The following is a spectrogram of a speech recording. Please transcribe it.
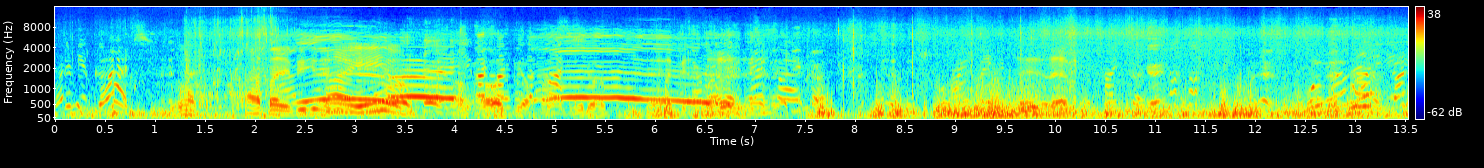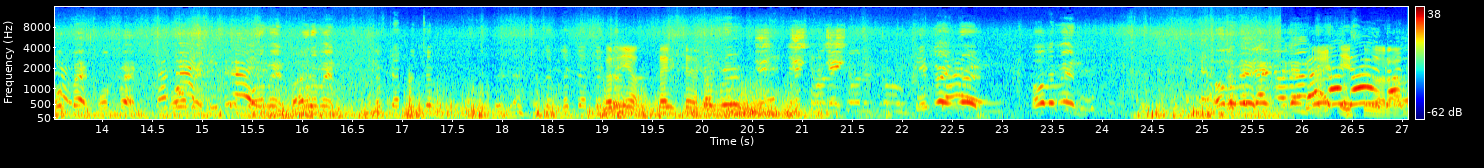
What have you got? Ah, para ele pequenininho. Aí, ó. Uh, you got Olha one aqui, for ó, the para pot. agulha. É, para- para- That's right. Pois é. Pull him in, bro. You got Walk it. back, walk back. Go Pull him back. in. Keep Pull going. him in, pull him in. Lift up the tip. Gordinho, deve ser. Hold him in. Hold him in. Esse dourado.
